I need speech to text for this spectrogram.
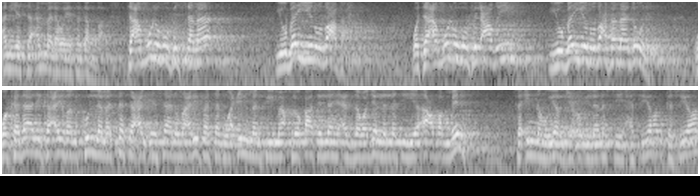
أن يتأمل ويتدبر. تأمله في السماء يبين ضعفه وتأمله في العظيم يبين ضعف ما دونه. وكذلك أيضا كلما اتسع الإنسان معرفة وعلما في مخلوقات الله عز وجل التي هي أعظم منه فإنه يرجع إلى نفسه حسيرا كثيرا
